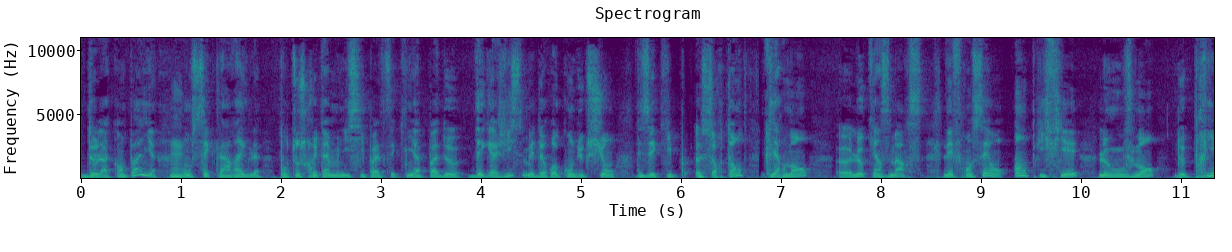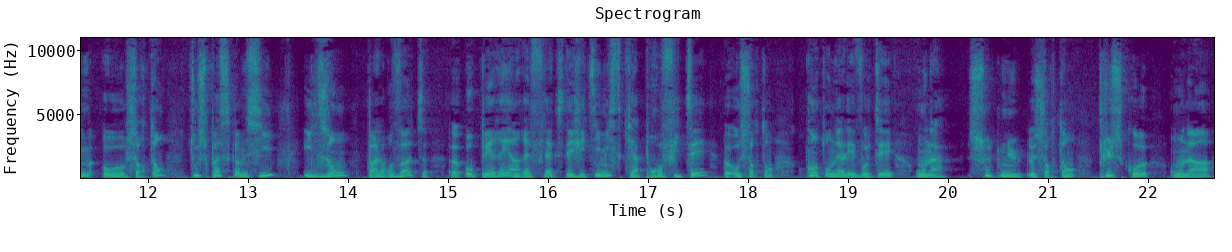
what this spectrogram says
de la campagne. Hmm. On sait que la règle pour tout scrutin municipal, c'est qu'il n'y a pas de dégagisme, mais de reconduction des équipes euh, sortantes. Clairement, euh, le 15 mars, les Français ont amplifié le mouvement de prime aux sortants. Tout se passe comme si ils ont, par leur vote, euh, opéré un réflexe légitimiste qui a profité aux sortants. Quand on est allé voter, on a soutenu le sortant plus qu'on a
